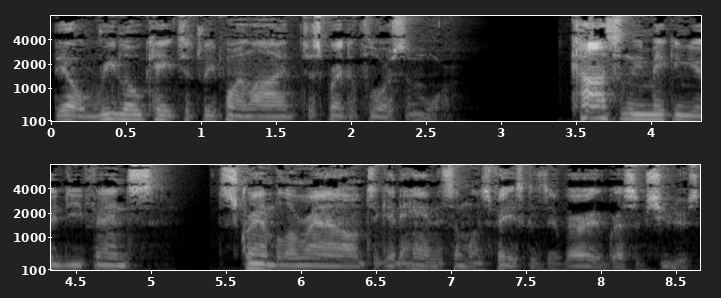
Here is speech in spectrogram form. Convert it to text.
they'll relocate to the three point line to spread the floor some more. Constantly making your defense scramble around to get a hand in someone's face because they're very aggressive shooters.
